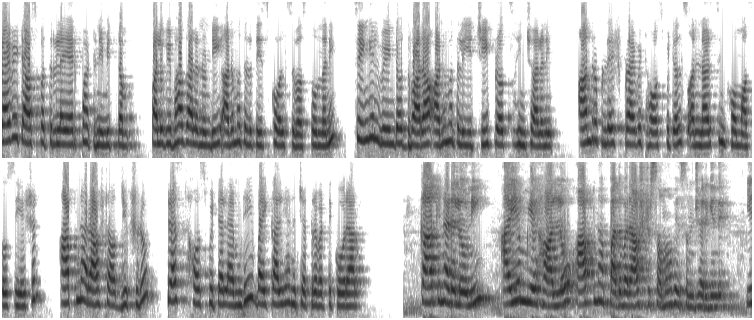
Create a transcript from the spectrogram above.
ప్రైవేట్ ఆసుపత్రుల ఏర్పాటు నిమిత్తం పలు విభాగాల నుండి అనుమతులు తీసుకోవాల్సి వస్తోందని సింగిల్ విండో ద్వారా అనుమతులు ఇచ్చి ప్రోత్సహించాలని Andhra Pradesh private hospitals and nursing home association APNA రాష్ట్ర అధ్యక్షుడు ట్రస్ట్ హాస్పిటల్ ఎండి వై కళ్యాణ చక్రవర్తి కోరారు. కాకినాడలోని ఐఎంఏ హాల్లో ఆప్నా పదవ రాష్ట్ర సమావేశం జరిగింది. ఈ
